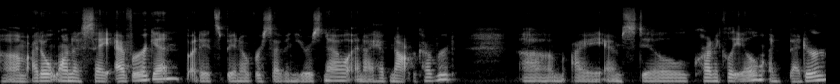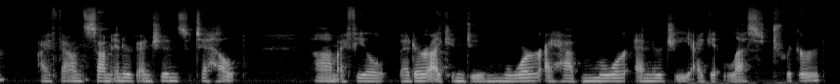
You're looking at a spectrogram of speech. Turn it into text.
Um, I don't want to say ever again, but it's been over seven years now and I have not recovered. Um, I am still chronically ill. I'm better. I found some interventions to help. Um, I feel better. I can do more. I have more energy. I get less triggered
